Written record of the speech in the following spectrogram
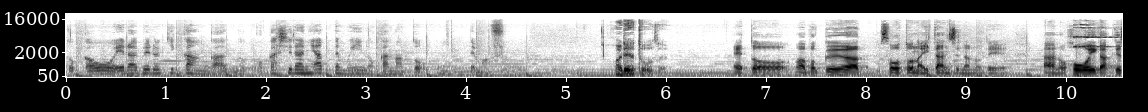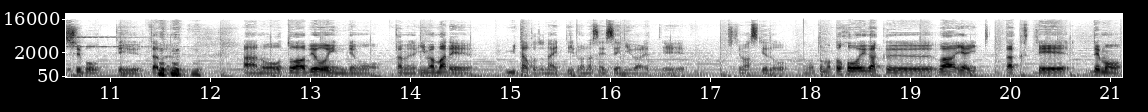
とかを選べる期間がどこかしらにあってもいいのかなと思ってます。ありがとうございます。えっとまあ、僕は相当な異端児なのであの法医学志望っていう多分 あの音羽病院でも多分今まで見たことないっていろんな先生に言われてしてますけどもともと法医学はやりたくてでも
